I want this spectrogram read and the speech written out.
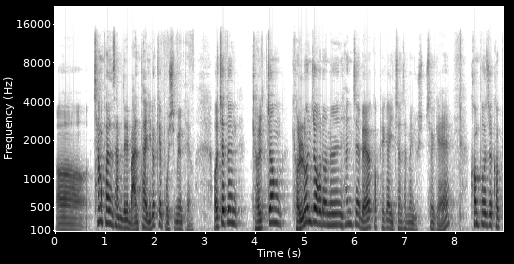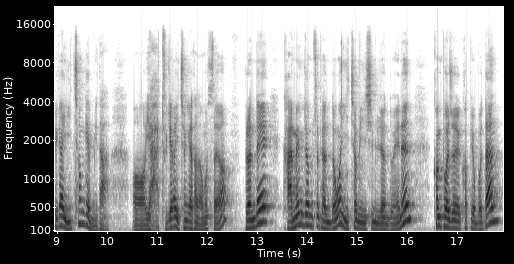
어, 창업하는 사람들이 많다 이렇게 보시면 돼요. 어쨌든 결정 결론적으로는 현재 메가 커피가 2,367개, 컴포즈 커피가 2,000개입니다. 어, 야, 두 개가 2,000개가 다 넘었어요. 그런데 가맹 점수 변동은 2021년도에는 컴포즈 커피보단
